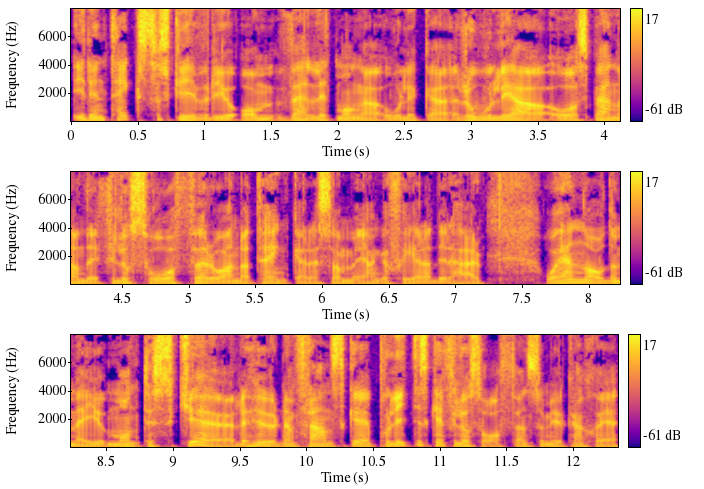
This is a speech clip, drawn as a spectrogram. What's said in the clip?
I din text så skriver du ju om väldigt många olika roliga och spännande filosofer och andra tänkare som är engagerade i det här. Och en av dem är ju Montesquieu, eller hur? Den franske politiska filosofen som ju kanske är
